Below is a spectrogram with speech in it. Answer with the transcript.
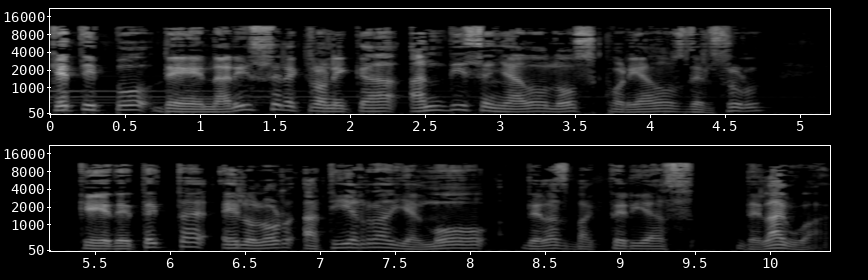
¿Qué tipo de nariz electrónica han diseñado los coreanos del sur que detecta el olor a tierra y el moho de las bacterias del agua?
